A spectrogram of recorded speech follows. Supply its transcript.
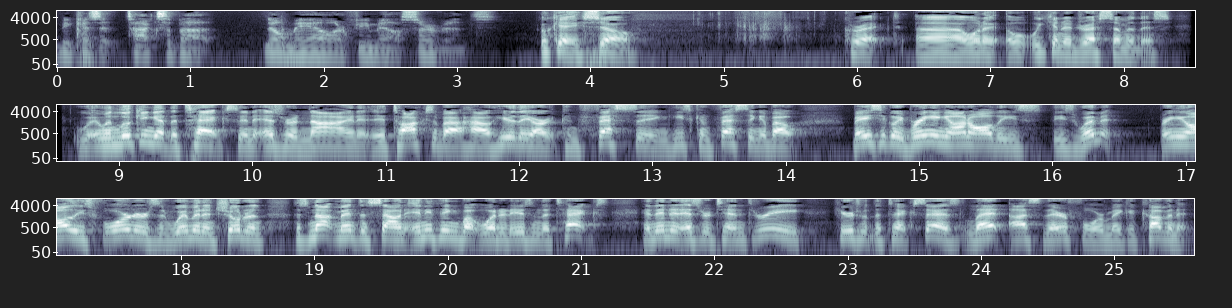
because it talks about no male or female servants. Okay, so Correct. Uh, I want to. We can address some of this. When looking at the text in Ezra nine, it, it talks about how here they are confessing. He's confessing about basically bringing on all these these women, bringing all these foreigners and women and children. That's not meant to sound anything but what it is in the text. And then in Ezra ten three, here's what the text says: Let us therefore make a covenant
